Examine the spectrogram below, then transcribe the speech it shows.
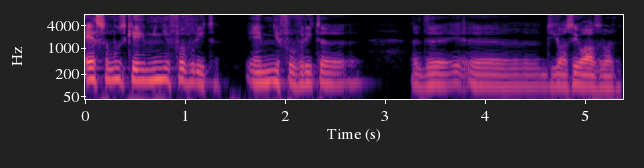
essa música é a minha favorita. É a minha favorita de, uh, de Ozzy Osbourne.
